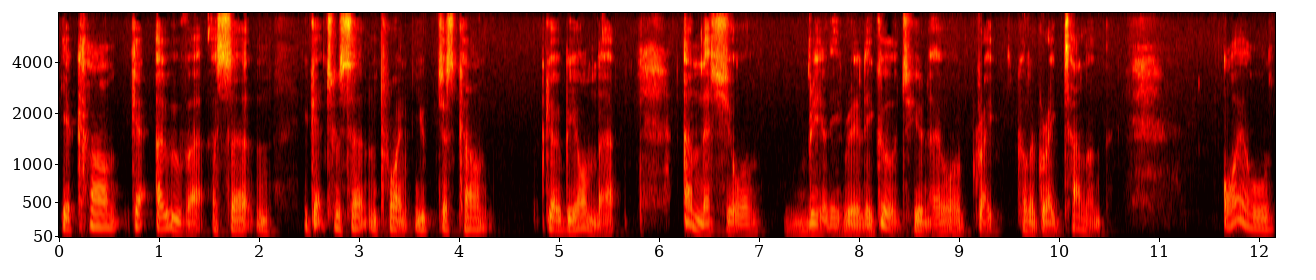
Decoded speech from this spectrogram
you can't get over a certain. You get to a certain point, you just can't go beyond that, unless you're really, really good, you know, or great, got a great talent. Oil,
